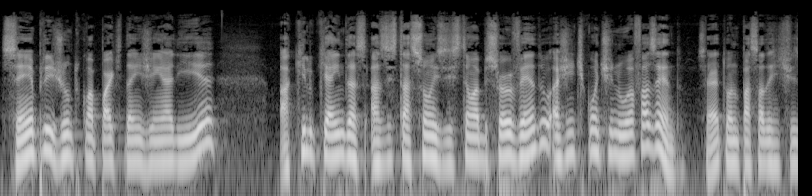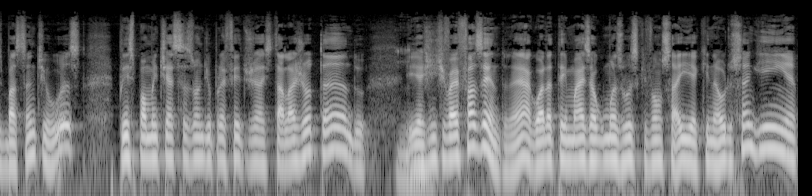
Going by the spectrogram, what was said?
sempre, junto com a parte da engenharia, aquilo que ainda as, as, estações estão absorvendo, a gente continua fazendo, certo? Ano passado a gente fez bastante ruas, principalmente essas onde o prefeito já está lajotando, uhum. e a gente vai fazendo, né? Agora tem mais algumas ruas que vão sair aqui na Uruçanguinha,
